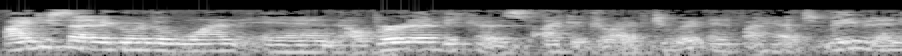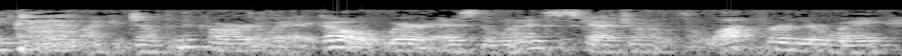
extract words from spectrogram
I decided to go to the one in Alberta because I could drive to it, and if I had to leave at any time, I could jump in the car and away I go. Whereas the one in Saskatchewan was a lot further away.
